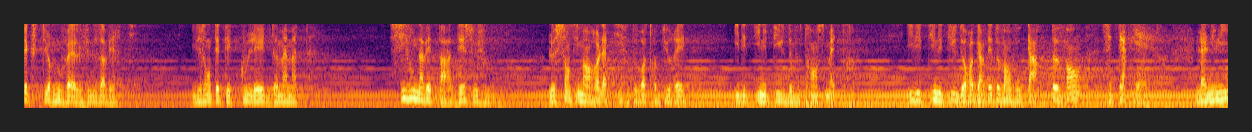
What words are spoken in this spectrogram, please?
Sont d'une texture nouvelle, je vous avertis. Ils ont été coulés demain matin. Si vous n'avez pas, dès ce jour, le sentiment relatif de votre durée, il est inutile de vous transmettre. Il est inutile de regarder devant vous, car devant, c'est derrière. La nuit,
